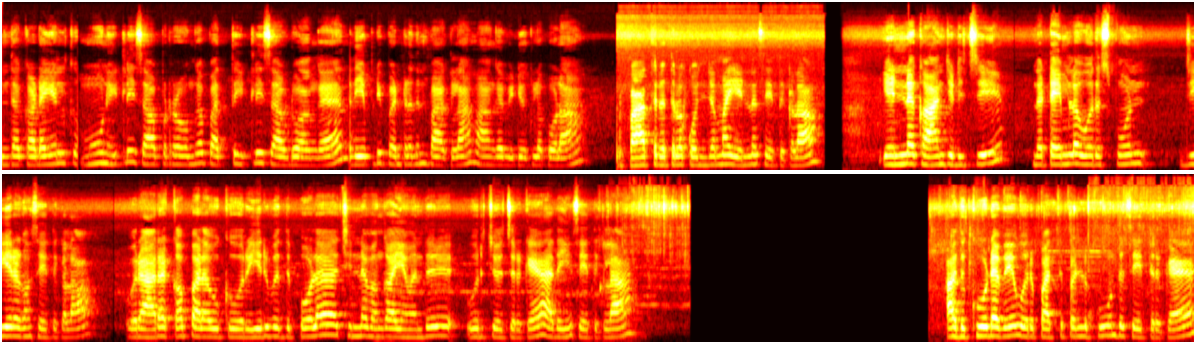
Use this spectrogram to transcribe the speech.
இந்த கடையலுக்கு மூணு இட்லி சாப்பிட்றவங்க பத்து இட்லி சாப்பிடுவாங்க. அது எப்படி பண்ணுறதுன்னு பார்க்கலாம். வாங்க வீடியோக்குள்ளே போகலாம் ஒரு பாத்திரத்தில் கொஞ்சமாக எண்ணெய் சேர்த்துக்கலாம். எண்ணெய் காஞ்சிடுச்சு. இந்த டைமில் ஒரு ஸ்பூன் ஜீரகம் சேர்த்துக்கலாம். ஒரு அரை கப் அளவுக்கு ஒரு இருபது போல் சின்ன வெங்காயம் வந்து உரித்து வச்சுருக்கேன். அதையும் சேர்த்துக்கலாம். அது கூடவே ஒரு பத்து பல் பூண்டு சேர்த்துருக்கேன்.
